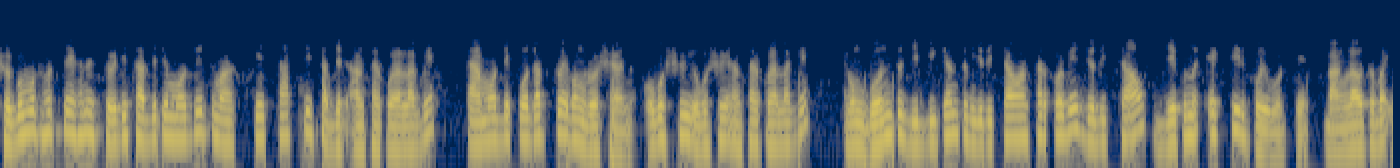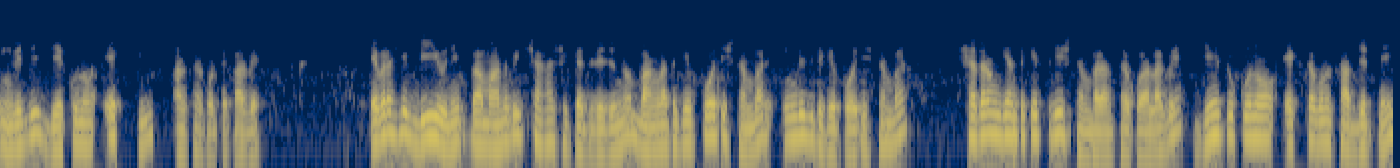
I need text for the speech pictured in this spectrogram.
সর্বমোট হচ্ছে এখানে ছয়টি সাবজেক্টের মধ্যে তোমাকে চারটি সাবজেক্ট আনসার করা লাগবে। তার মধ্যে পদার্থ এবং রসায়ন। অবশ্যই অবশ্যই আনসার করা লাগবে। এবং গণিত জীববিজ্ঞান তুমি যদি চাও আনসার করবে, যদি চাও যে কোনো একটির পরিবর্তে বাংলা অথবা ইংরেজি যে কোনো একটি আনসার করতে পারবে। এবার আসি বি ইউনিট বা মানবিক শাখা শিক্ষার্থীদের জন্য বাংলা থেকে পঁয়ত্রিশ নাম্বার ইংরেজি থেকে পঁয়ত্রিশ নাম্বার সাধারণ জ্ঞান থেকে ত্রিশ নাম্বার আনসার করা লাগবে। যেহেতু কোনো এক্সট্রা কোনো সাবজেক্ট নেই,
